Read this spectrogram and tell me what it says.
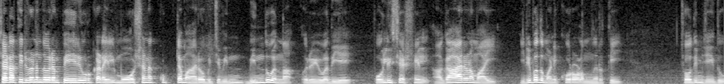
ചേട്ടാ തിരുവനന്തപുരം പേരൂർക്കടയിൽ മോഷണക്കുറ്റം ആരോപിച്ച് ബിന്ദു എന്ന ഒരു യുവതിയെ പോലീസ് സ്റ്റേഷനിൽ അകാരണമായി ഇരുപത് മണിക്കൂറോളം നിർത്തി. ചോദ്യം ചെയ്തു.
